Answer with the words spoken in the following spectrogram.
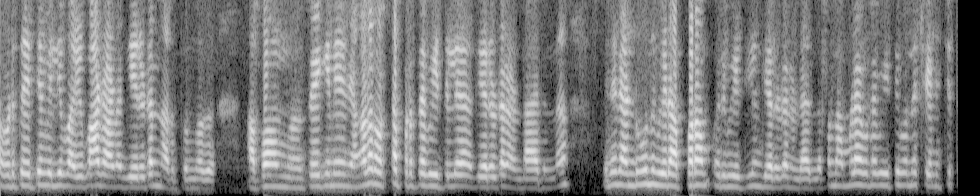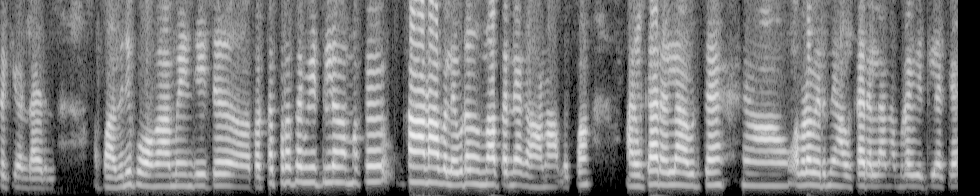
അവിടുത്തെ ഏറ്റവും വലിയ വഴിപാടാണ് ഗരുഡൻ നടത്തുന്നത്. അപ്പം തേക്കിന് ഞങ്ങളുടെ തൊട്ടപ്പുറത്തെ വീട്ടിൽ ഗരുഡൻ ഉണ്ടായിരുന്നു. പിന്നെ രണ്ടു മൂന്ന് വീട് അപ്പുറം ഒരു വീട്ടിലും ഗരുഡൻ ഉണ്ടായിരുന്നു. അപ്പൊ നമ്മളെ അവിടെ വീട്ടിൽ വന്ന് ക്ഷണിച്ചിട്ടൊക്കെ ഉണ്ടായിരുന്നു. അപ്പൊ അതിന് പോകാൻ വേണ്ടിയിട്ട് തൊട്ടപ്പുറത്തെ വീട്ടിൽ നമുക്ക് കാണാമല്ലോ. ഇവിടെ നിന്നാൽ തന്നെ കാണാം. ഇപ്പൊ ആൾക്കാരെല്ലാം അവിടുത്തെ അവിടെ വരുന്ന ആൾക്കാരെല്ലാം നമ്മുടെ വീട്ടിലൊക്കെ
